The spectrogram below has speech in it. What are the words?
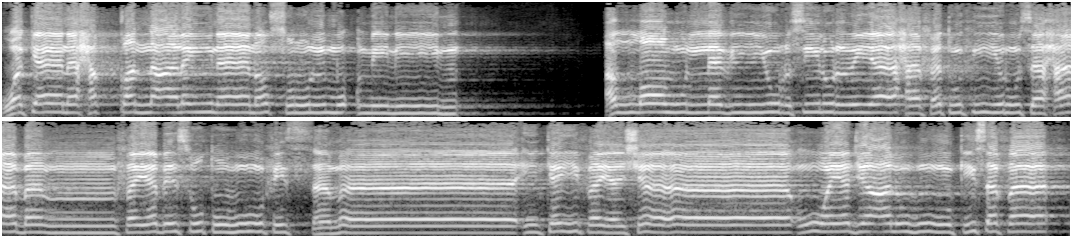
وكان حقا علينا نصر المؤمنين الله الذي يرسل الرياح فتثير سحابا فيبسطه في السماء كيف يشاء ويجعله كسفا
